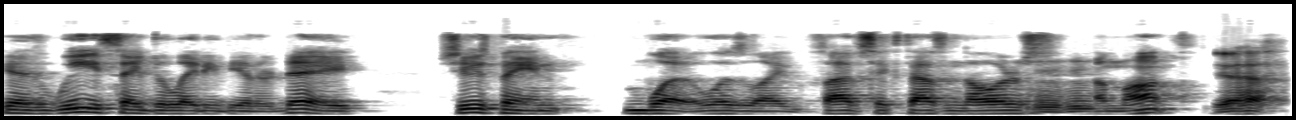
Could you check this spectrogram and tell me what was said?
Because we saved a lady the other day. She was paying what was like five, six thousand dollars Mhm. a month yeah.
